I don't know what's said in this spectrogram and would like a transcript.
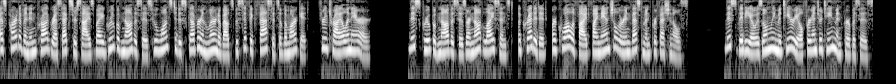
as part of an in-progress exercise by a group of novices who wants to discover and learn about specific facets of the market, through trial and error. This group of novices are not licensed, accredited, or qualified financial or investment professionals. This video is only material for entertainment purposes.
